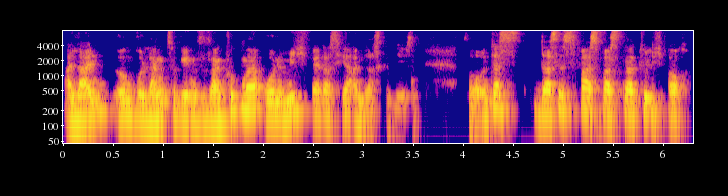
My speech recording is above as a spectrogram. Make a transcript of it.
allein irgendwo lang zu gehen und zu sagen, guck mal, ohne mich wäre das hier anders gewesen. So, und das, das ist was, was natürlich auch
